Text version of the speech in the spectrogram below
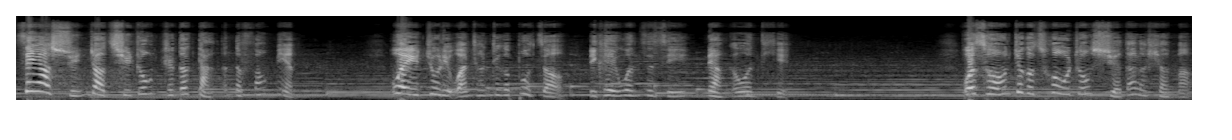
先要寻找其中值得感恩的方面。为助力完成这个步骤，你可以问自己两个问题：我从这个错误中学到了什么？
